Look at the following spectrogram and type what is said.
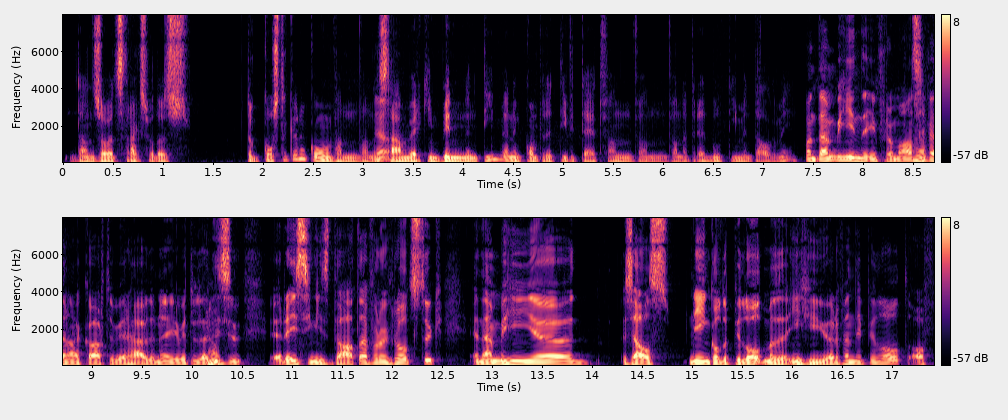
dan zou het straks wel eens ten koste kunnen komen van, van een samenwerking binnen een team en een competitiviteit van, van, van het Red Bull-team in het algemeen. Want dan begin de informatie van elkaar te weerhouden. Hè. Je weet hoe dat is. Racing is data voor een groot stuk. En dan begin je zelfs niet enkel de piloot, maar de ingenieur van die piloot. Of,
